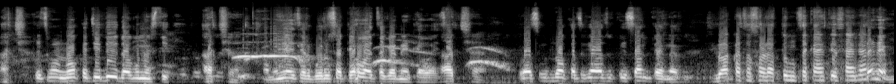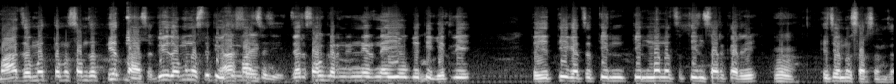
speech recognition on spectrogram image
अच्छा. त्याच्यामुळे लोकांची दुविधा मनस्थिती अच्छा. म्हणजे याच्यावर भरोसा ठेवायचा का नाही ठेवायचा? अच्छा. असं लोकांचं काय अजून काही सांगता येणार नाही. लोकांचा सोडा तुमचं काय ते सांगा? नाही, नाही माझं मत तर मग समजा तेच ना असं द्विधा असं होती आहे. माणसाची. जर सरकारने निर्णय योग्य ते घेतले तर हे तिघाचं तीन तीन मनाचं तीन सरकार आहे. हं. त्याच्यानुसार समजा.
